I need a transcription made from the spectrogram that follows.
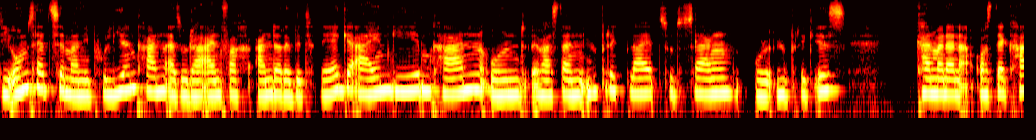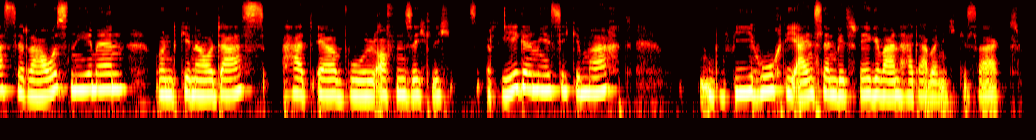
die Umsätze manipulieren kann, also da einfach andere Beträge eingeben kann und was dann übrig bleibt sozusagen oder übrig ist, kann man dann aus der Kasse rausnehmen und genau das hat er wohl offensichtlich regelmäßig gemacht. Wie hoch die einzelnen Beträge waren, hat er aber nicht gesagt.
